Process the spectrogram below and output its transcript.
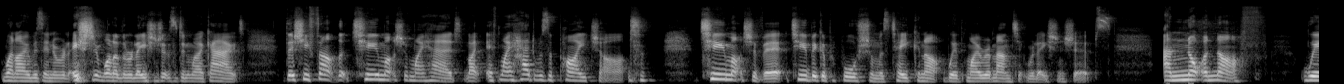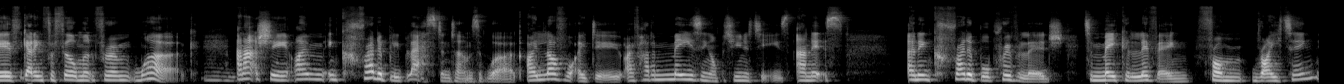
when I was in a relation, one of the relationships didn't work out, that she felt that too much of my head, like if my head was a pie chart, too much of it, too big a proportion was taken up with my romantic relationships, and not enough with getting fulfillment from work. Mm. And actually, I'm incredibly blessed in terms of work. I love what I do. I've had amazing opportunities, and it's an incredible privilege to make a living from writing,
